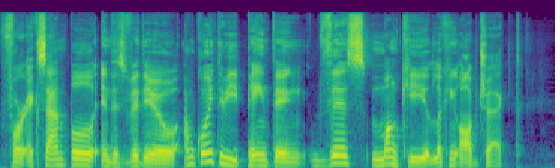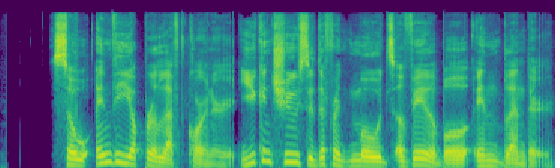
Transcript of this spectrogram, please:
For example, in this video, I'm going to be painting this monkey looking object. So in the upper left corner, you can choose the different modes available in Blender.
